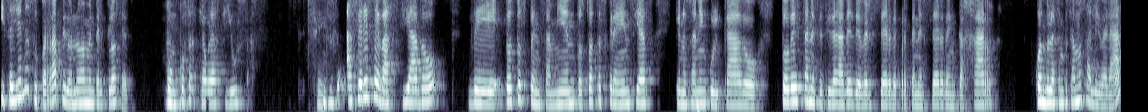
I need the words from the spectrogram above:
y se llena súper rápido nuevamente el closet con cosas que ahora sí usas. Sí. Entonces, hacer ese vaciado de todos estos pensamientos, todas estas creencias que nos han inculcado, toda esta necesidad de deber ser, de pertenecer, de encajar, cuando las empezamos a liberar,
